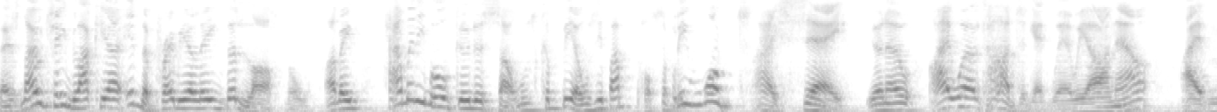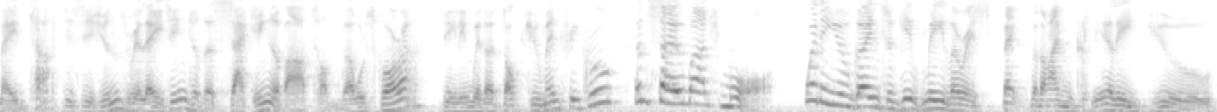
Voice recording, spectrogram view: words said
There's no team luckier in the Premier League than Arsenal. I mean, how many more good souls can Beelzebub possibly want? I say, you know, I worked hard to get where we are now. I've made tough decisions relating to the sacking of our top goal scorer, dealing with a documentary crew, and so much more. When are you going to give me the respect that I'm clearly due?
